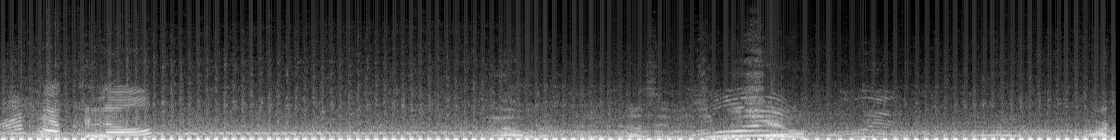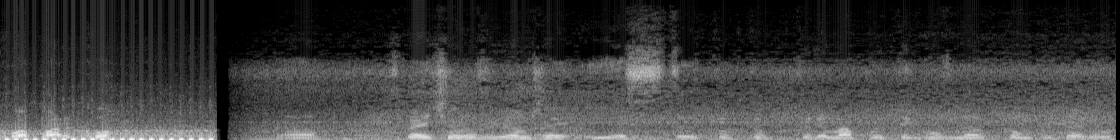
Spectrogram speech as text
I have clothes. Dobra, moi drodzy, widzimy się w aquaparku. Słuchajcie, mówiłem, że jest tuk-tuk, który ma płyty główne od komputerów.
